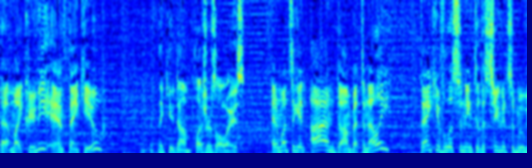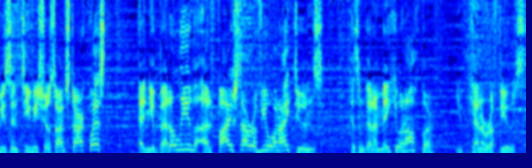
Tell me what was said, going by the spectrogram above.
Uh, Mike Creavey, and thank you. Thank you, Dom. Pleasure as always. And once again, I'm Dom Bettinelli. Thank you for listening to the secrets of movies and TV shows on StarQuest. And you better leave a five star review on iTunes because I'm going to make you an offer you cannot refuse.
